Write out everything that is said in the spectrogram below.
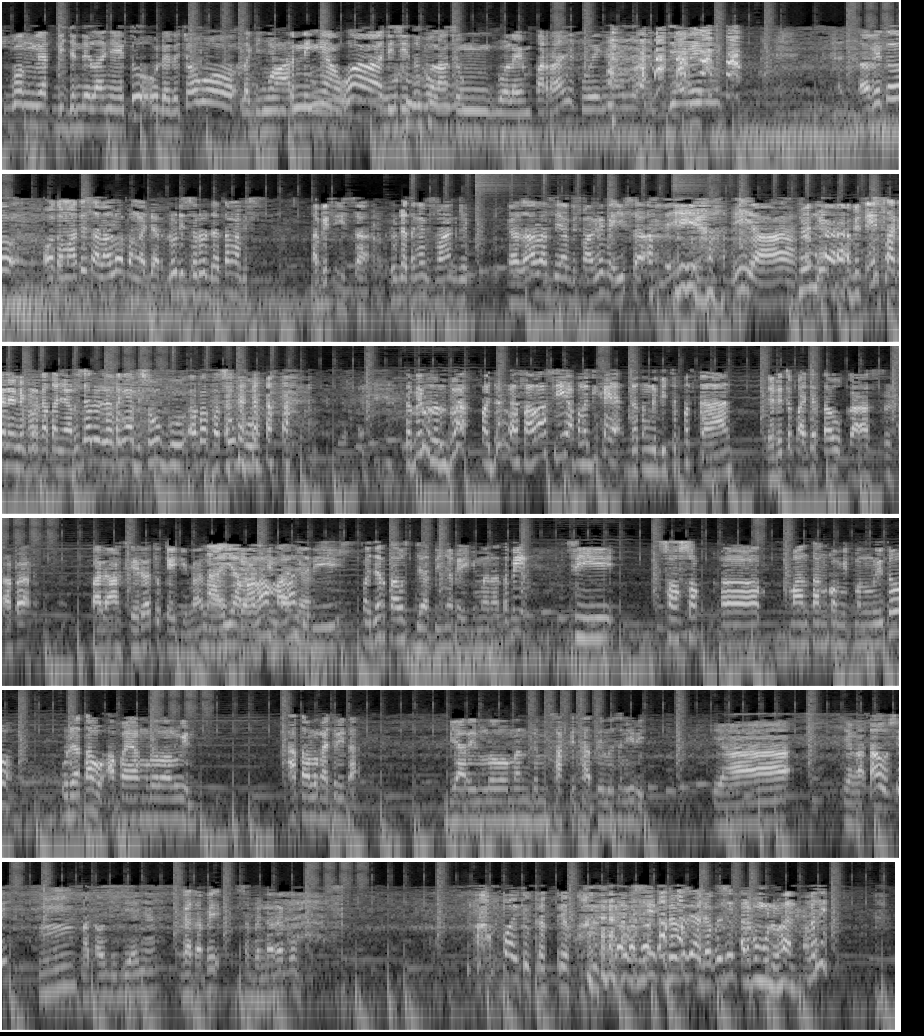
gue ngeliat di jendelanya itu udah ada cowok lagi nyium keningnya wah di situ gue langsung gue lempar aja kuenya anjing Tapi itu otomatis salah lu apa nggak jar? Lu disuruh datang habis habis Isya. Lu datangnya habis maghrib. Gak salah sih habis maghrib ya Isya. iya iya habis Isya kan ini perkataannya harusnya lu datangnya habis subuh apa pas subuh. tapi menurut gua Fajar nggak salah sih apalagi kayak datang lebih cepet kan Jadi tuh Pajar tahu ke asli apa pada akhirnya tuh kayak gimana. nah iya malah malah jadi Fajar tahu sejatinya kayak gimana tapi si sosok eh, mantan komitmen lu itu udah tahu apa yang lu laluin atau lu nggak cerita biarin lu mendem sakit hati lu sendiri ya ya nggak tahu sih hmm. nggak tahu di dianya Enggak, tapi sebenarnya gua apa itu teriak-teriak apa? Kenapa sih? Ada apa sih? ada pembunuhan apa sih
